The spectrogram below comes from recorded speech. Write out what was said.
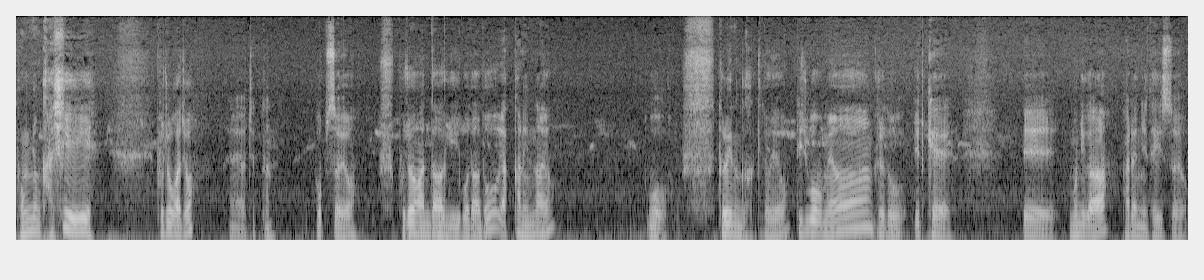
복륜 가시 부족하죠? 예, 어쨌든 없어요. 부정한다기보다도 약간 있나요? 오, 들어있는 것 같기도 해요. 뒤집어 보면 그래도 이렇게 예, 무늬가 발현이 돼 있어요.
